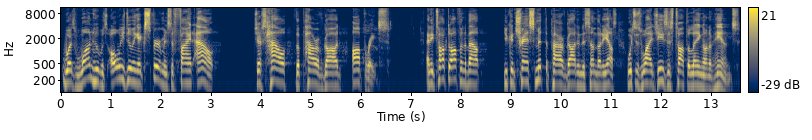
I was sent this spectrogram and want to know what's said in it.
was one who was always doing experiments to find out just how the power of God operates. And he talked often about you can transmit the power of God into somebody else, which is why Jesus taught the laying on of hands.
